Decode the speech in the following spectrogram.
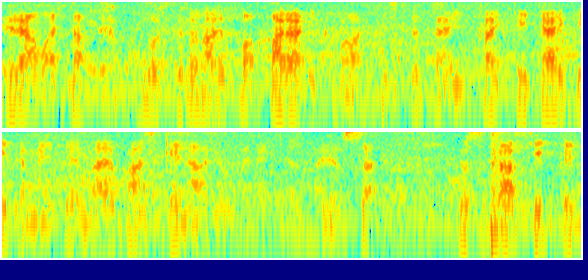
eräänlaista, voisiko sanoa jopa paradigmaattista tai kaikkein tärkeintä menetelmää, joka on skenaariomenetelmä, jossa, jossa taas sitten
